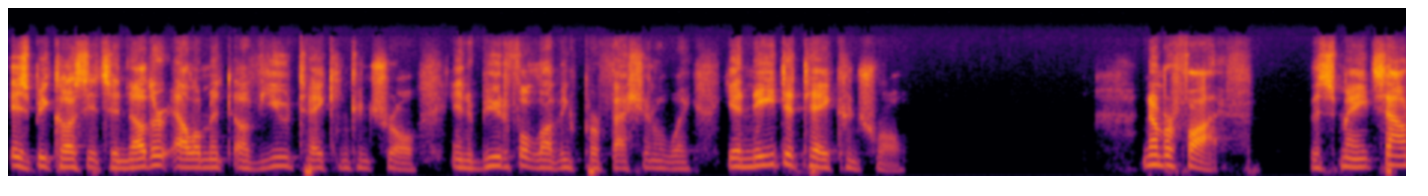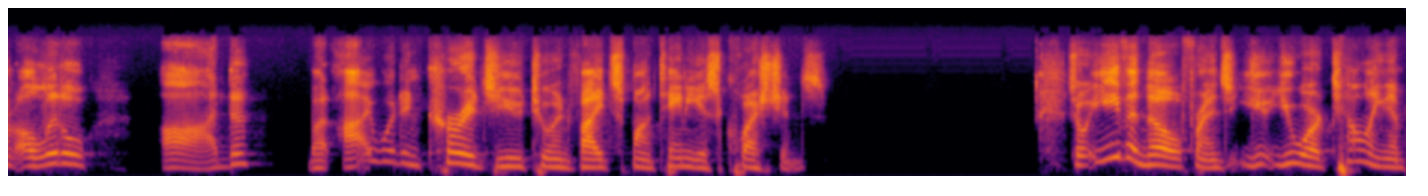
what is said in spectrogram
is because it's another element of you taking control in a beautiful, loving, professional way. You need to take control. Number five, this may sound a little odd, but I would encourage you to invite spontaneous questions. So even though, friends, you, you are telling them,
